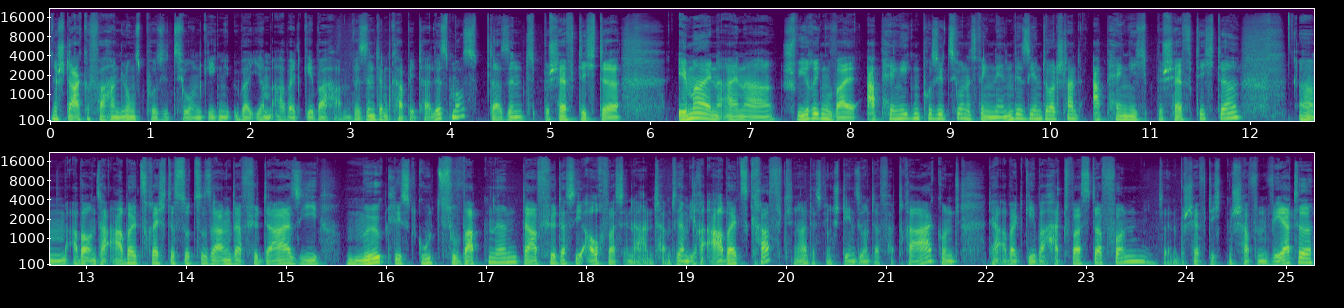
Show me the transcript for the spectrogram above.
eine starke Verhandlungsposition gegenüber ihrem Arbeitgeber haben. Wir sind im Kapitalismus, da sind Beschäftigte immer in einer schwierigen, weil abhängigen Position, deswegen nennen wir sie in Deutschland abhängig Beschäftigte. Ähm, aber unser Arbeitsrecht ist sozusagen dafür da, sie möglichst gut zu wappnen, dafür, dass sie auch was in der Hand haben. Sie haben ihre Arbeitskraft, deswegen stehen sie unter Vertrag und der Arbeitgeber hat was davon. Seine Beschäftigten schaffen Werte,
